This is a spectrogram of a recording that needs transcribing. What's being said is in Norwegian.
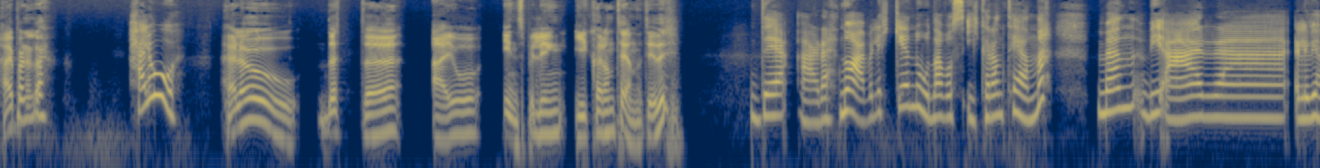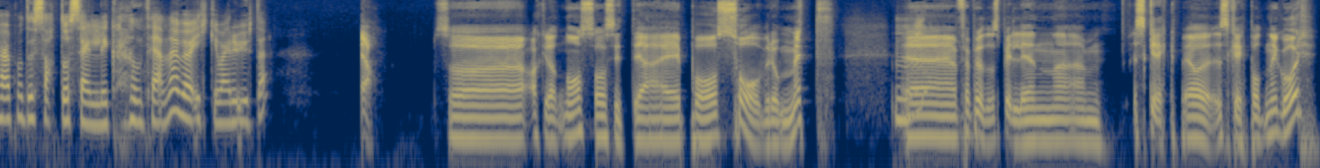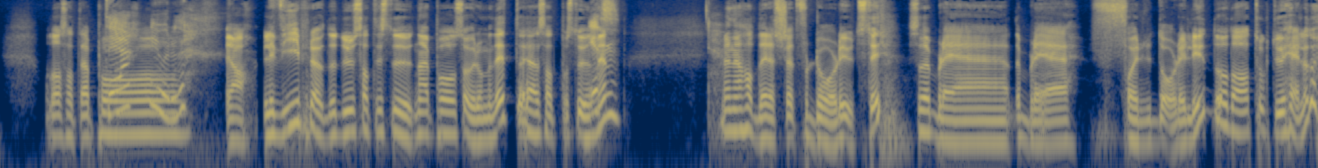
Hei, Pernille. Hallo! Hello! Dette er jo innspilling i karantenetider. Det er det. Nå er vel ikke noen av oss i karantene, men vi er eh, Eller vi har på en måte satt oss selv i karantene ved å ikke være ute. Ja. Så akkurat nå så sitter jeg på soverommet mitt. Mm. Eh, for jeg prøvde å spille inn eh, skrekk, Skrekkpodden i går. Og da satt jeg på Det gjorde du. Ja. Eller vi prøvde. Du satt i stu, nei, på soverommet ditt, og jeg satt på stuen Yes. min. Men jeg hadde rett og slett for dårlig utstyr, så det ble, det ble for dårlig lyd, og da tok du hele, du.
